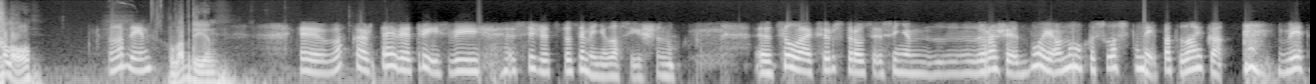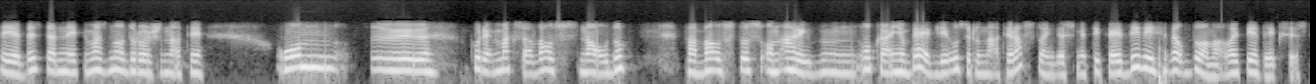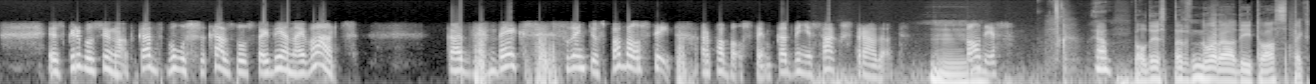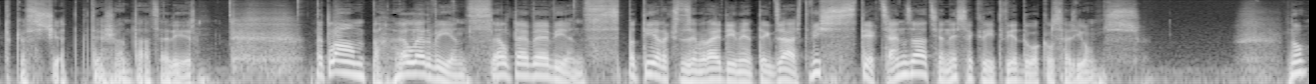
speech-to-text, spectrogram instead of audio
Halo! Labdien! Labdien! E, vakar TV3 bija sižets par zemiņu lasīšanu. E, cilvēks ir uztraucies, viņam ražēt bojā nav kas lastanī pat laikā vietējie bezdarbnieki, maz nodrošinātie un e, kuriem maksā valsts naudu pabalstus, un arī mm, Ukraiņu bēgļi uzrunāti ir 80, tikai divi vēl domā, vai pieteiksies. Es gribu zināt, kad būs, kāds būs tai dienai vārds, kad beigs sliņķus pabalstīt ar pabalstiem, kad viņi sāks strādāt. Mm. Paldies! Jā, paldies par norādīto aspektu, kas šķiet tiešām tāds arī ir. Bet lampa, LR1, LTV1, pat ieraksts zem raidījumiem tiek dzēst. Viss tiek cenzēts, ja nesakrīt viedoklis ar jums. Nu,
